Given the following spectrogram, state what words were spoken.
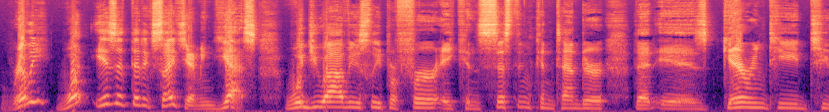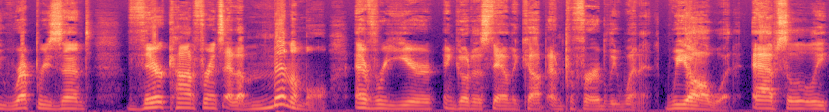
Really? What is it that excites you? I mean, yes, would you obviously prefer a consistent contender that is guaranteed to represent their conference at a minimal every year and go to the Stanley Cup and preferably win it. We all would. Absolutely.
